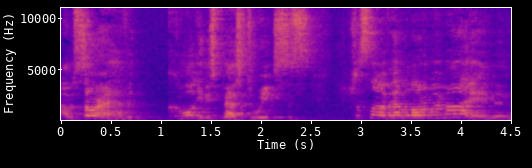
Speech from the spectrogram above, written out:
I'm sorry I haven't called you these past two weeks. It's just that I've had a lot on my mind, and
